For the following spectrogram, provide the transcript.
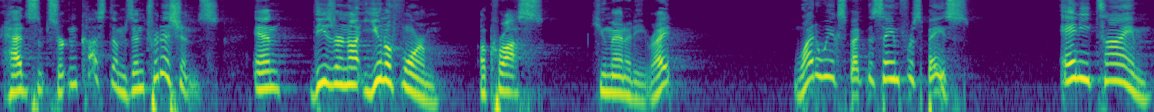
had some certain customs and traditions, and these are not uniform across humanity, right? Why do we expect the same for space? Anytime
